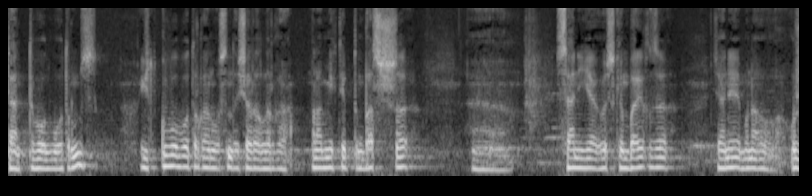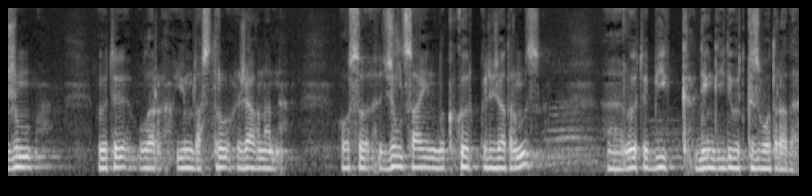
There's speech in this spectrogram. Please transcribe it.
тәнті болып отырмыз. Ұйытқы болып отырған осындай шараларға. Мына мектептің басшысы ә, сәния өскенбайқызы және мынау ұжым өте олар ұйымдастыру жағынан осы жыл сайын көріп келе жатырмыз. Өте биік деңгейде өткізіп отырады.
